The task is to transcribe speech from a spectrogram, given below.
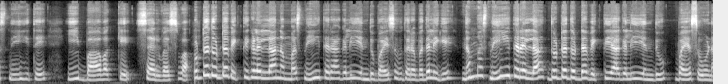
ಸ್ನೇಹಿತೆ ಈ ಭಾವಕ್ಕೆ ಸರ್ವಸ್ವ. ದೊಡ್ಡ ದೊಡ್ಡ ವ್ಯಕ್ತಿಗಳೆಲ್ಲ ನಮ್ಮ ಸ್ನೇಹಿತರಾಗಲಿ ಎಂದು ಬಯಸುವುದರ ಬದಲಿಗೆ ನಮ್ಮ ಸ್ನೇಹಿತರೆಲ್ಲ ದೊಡ್ಡ ದೊಡ್ಡ ವ್ಯಕ್ತಿಯಾಗಲಿ ಎಂದು ಬಯಸೋಣ.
